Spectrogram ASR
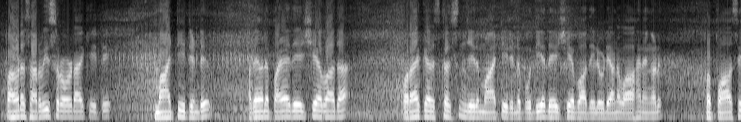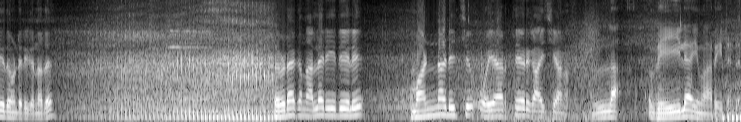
അപ്പോൾ അവിടെ സർവീസ് റോഡാക്കിയിട്ട് മാറ്റിയിട്ടുണ്ട്. അതേപോലെ പഴയ ദേശീയപാത കുറേ കൺസ്ട്രക്ഷൻ ചെയ്ത് മാറ്റിയിട്ടുണ്ട്. പുതിയ ദേശീയപാതയിലൂടെയാണ് വാഹനങ്ങൾ ഇപ്പോൾ പാസ് ചെയ്തുകൊണ്ടിരിക്കുന്നത്. ഇവിടെയൊക്കെ നല്ല രീതിയിൽ മണ്ണടിച്ച് ഉയർത്തിയ ഒരു കാഴ്ചയാണ്. നല്ല വെയിലായി മാറിയിട്ടുണ്ട്.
